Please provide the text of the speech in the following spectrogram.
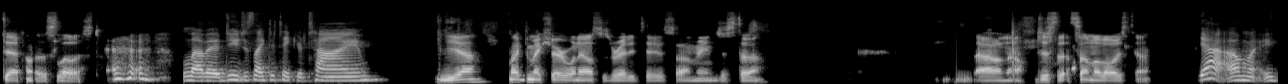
definitely the slowest. Love it. Do you just like to take your time? Yeah, I like to make sure everyone else is ready too. So I mean, just uh, I don't know, just something I've always done. Yeah, oh my,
